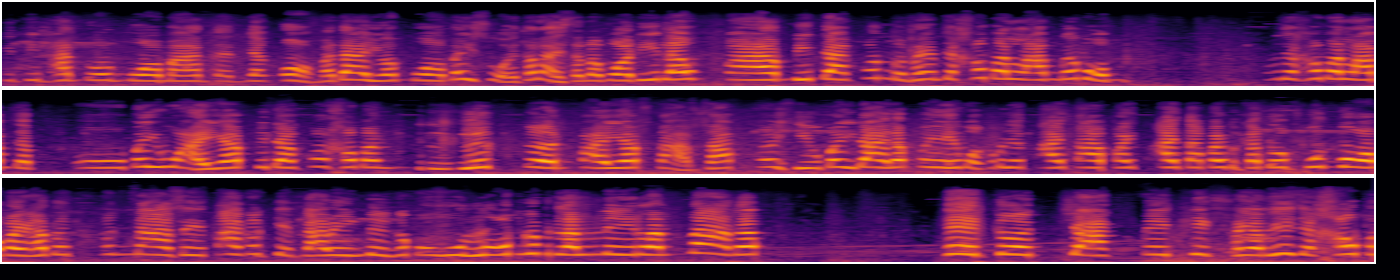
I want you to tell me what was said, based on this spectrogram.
กิติพัฒน์โดนบัวมาแต่ยังออกมาได้อยู่ครับบัวไม่สวยเท่าไหร่สำหรับบัวนี้แล้วมาบิดาก้อนเหมือนพยายามจะเข้ามาลำครับผมจะเข้ามาลำแต่โอ้ไม่ไหวครับบิดาก้อนเข้ามาลึกเกินไปครับสามซับก็หิวไม่ได้แล้วเปย์บอกว่าจะตายตาไปตายตาไปเหมือนกันโดนพูดบัวไปครับแล้วข้างหน้าเซต้าก็เก็บดาวอีกหนึ่งครับโอ้ล้มก็เป็นลันเลลันหน้าครับ เหตุเกิดจากเมจิกพยายามที่จะเข้าไป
